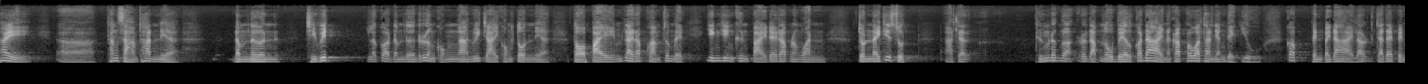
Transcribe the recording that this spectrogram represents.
ให้ทั้งสามท่านเนี่ยดำเนินชีวิต แล้วก็ดำเนินเรื่องของงานวิจัยของตนเนี่ยต่อไปได้รับความสำเร็จยิ่งยิ่งขึ้นไปได้รับรางวัล จนในที่สุดอาจจะถึงระดับโนเบลก็ได้นะครับ เพราะว่าท่านยังเด็กอยู่ ก็เป็นไปได้แล้วจะได้เป็น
